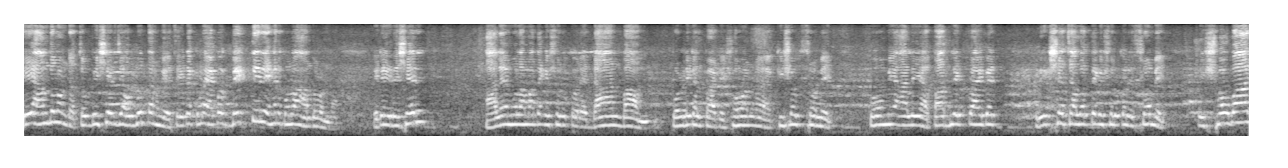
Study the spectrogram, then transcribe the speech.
এই আন্দোলনটা চব্বিশের যে অভ্যুত্থান হয়েছে, এটা কোনো একক ব্যক্তির এখানে কোনো আন্দোলন না। এটা এই দেশের আলেম ওলামা থেকে শুরু করে ডান বাম পলিটিক্যাল পার্টি সমন্বয় কৃষক শ্রমিক, কৌমি আলিয়া পাবলিক প্রাইভেট রিক্সা চালক থেকে শুরু করে শ্রমিক, এই সবার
